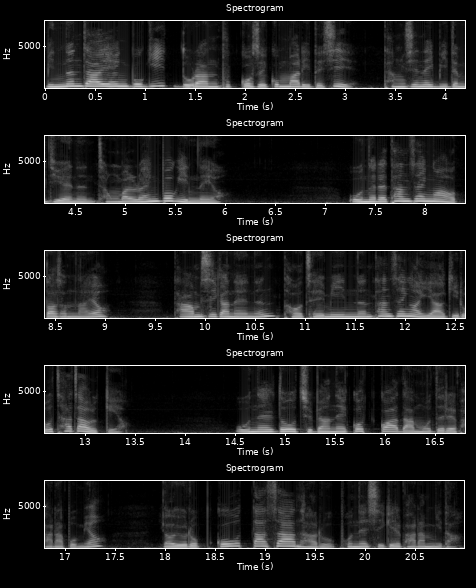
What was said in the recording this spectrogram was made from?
믿는 자의 행복이 노란 붓꽃의 꽃말이듯이 당신의 믿음 뒤에는 정말로 행복이 있네요. 오늘의 탄생화 어떠셨나요? 다음 시간에는 더 재미있는 탄생화 이야기로 찾아올게요. 오늘도 주변의 꽃과 나무들을 바라보며 여유롭고 따스한 하루 보내시길 바랍니다.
